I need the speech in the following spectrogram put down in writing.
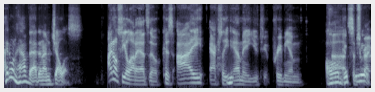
I don't have that, and I'm jealous. I don't see a lot of ads though, because I actually am a YouTube Premium Oh, uh, good for you. subscriber.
